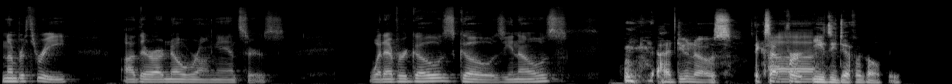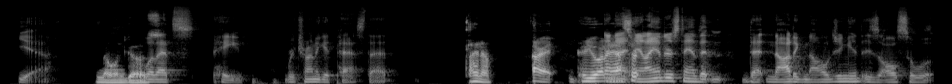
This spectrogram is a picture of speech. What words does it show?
Number three, uh, there are no wrong answers. Whatever goes, goes. You knows. I do knows, except Uh, for easy difficulty. Yeah. No one goes. Well, that's hey, we're trying to get past that. I know. All right, who you want to And I, answer? and I understand that that not acknowledging it is also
